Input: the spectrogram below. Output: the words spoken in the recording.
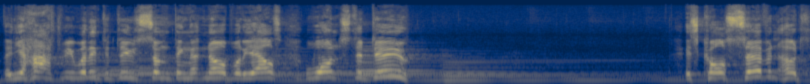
then you have to be willing to do something that nobody else wants to do. It's called servanthood.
